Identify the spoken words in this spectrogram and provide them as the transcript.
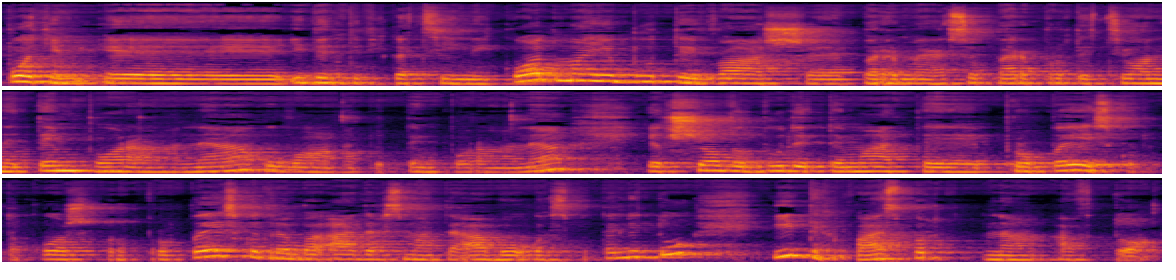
Потім е, ідентифікаційний код має бути, ваше пермесо protezione temporanea, увага, тут temporanea. Якщо ви будете мати прописку, то також про прописку треба адрес мати або оспіталіту і техпаспорт на авто.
